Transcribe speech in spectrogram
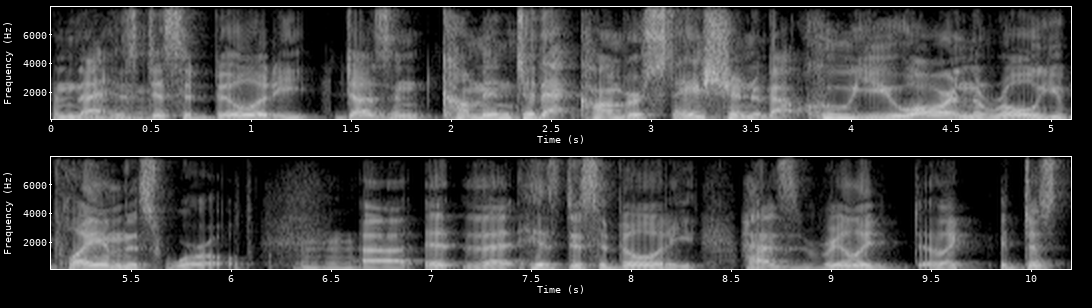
and that his mm-hmm. disability doesn't come into that conversation about who you are and the role you play in this world. Mm-hmm. Uh, it, that his disability has really like it just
